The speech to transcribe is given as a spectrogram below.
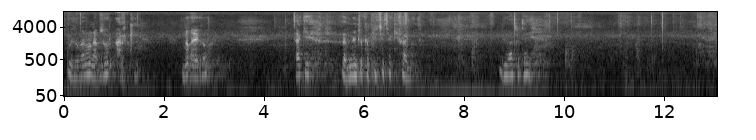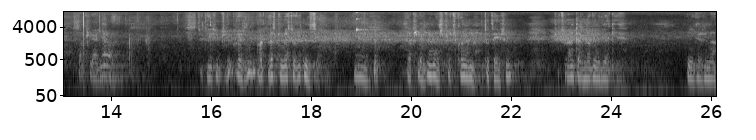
Zbudowano na wzór Arki Noego. Taki we wnętrzu kaplicy taki fragment. Była tutaj zaprzyjaźniona prezydent- partnerskim miasto Witnicy. Zaprzyjaźniona z przedszkolem tutejszym, przedszkolanka z Nowin Wielkich. Pani Grażyna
